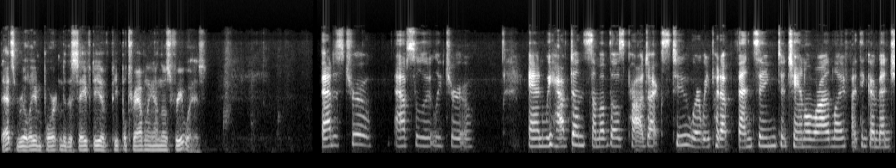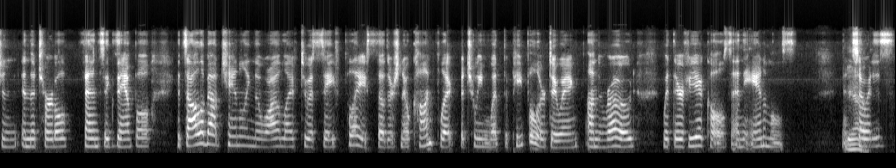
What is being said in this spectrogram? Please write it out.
that's really important to the safety of people traveling on those freeways that is true. Absolutely true. And we have done some of those projects too, where we put up fencing to channel wildlife. I think I mentioned in the turtle fence example, it's all about channeling the wildlife to a safe place so there's no conflict between what the people are doing on the road with their vehicles and the animals. And yeah. so it is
